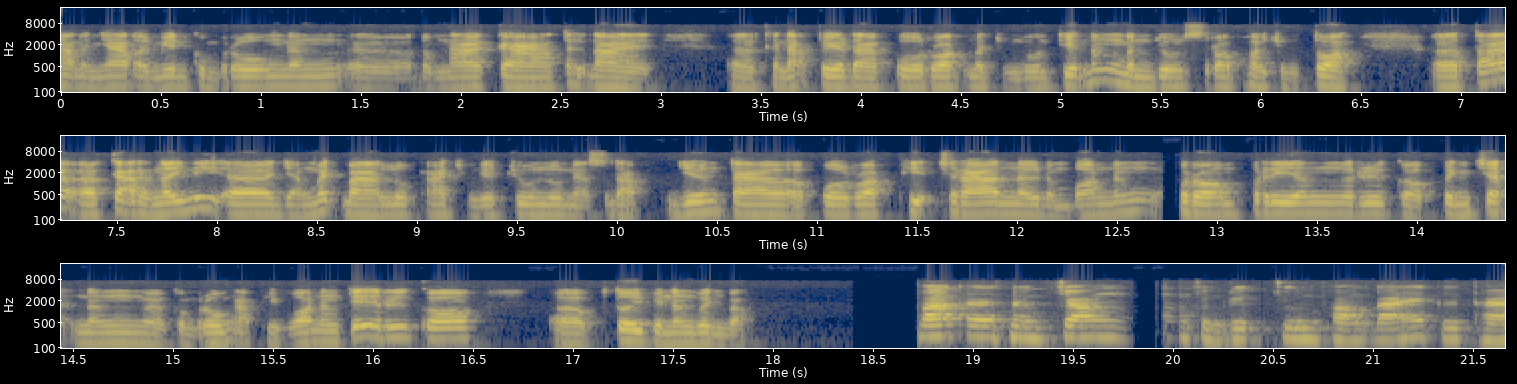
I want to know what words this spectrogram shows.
អនុញ្ញាតឲ្យមានគម្រោងនឹងដំណើរការទៅដែរគណៈពេលដែលពលរដ្ឋមួយចំនួនទៀតហ្នឹងមិនយល់ស្របហើយជំទាស់តើករណីនេះយ៉ាងម៉េចបាទលោកអាចជម្រាបជូនលោកអ្នកស្ដាប់យើងតើពលរដ្ឋភាគច្រើននៅតំបន់ហ្នឹងព្រមព្រៀងឬក៏ពេញចិត្តនឹងគម្រោងអភិវឌ្ឍន៍ហ្នឹងទេឬក៏ ផ្ទុយពីនឹងវិញបាទបាទនឹងចង់ជម្រាបជូនផងដែរគឺថា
